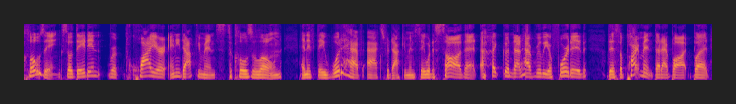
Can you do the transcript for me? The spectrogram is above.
closing. So they didn't require any documents to close a loan. And if they would have asked for documents, they would have saw that I could not have really afforded this apartment that I bought. But,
